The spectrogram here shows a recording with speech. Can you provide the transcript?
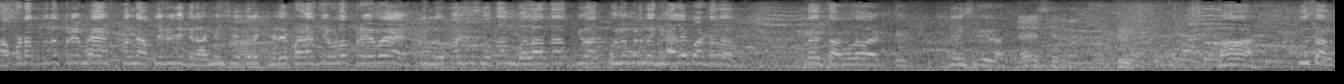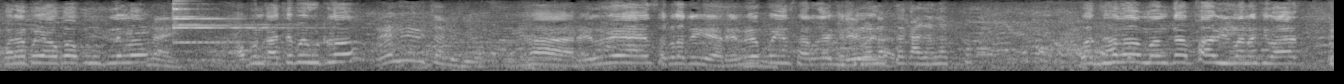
आपणात प्रेम आहे पण आपल्याकडे ग्रामीण क्षेत्र खेडेपाड्यात एवढं प्रेम आहे की लोकांशी स्वतः बोलावतात किंवा कोणीपर्यंत घ्यायला पाठवतात. तर चांगलं वाटते. जय श्रीराम. जय श्रीराम. हा तू सांग कोणा पायी अवघा आपण उठलेलो? नाही. आपण काच्या पायी उठलो? रेल्वे चालू हा रेल्वे आहे सगळं काही आहे. रेल्वे पायी सारखा रेल्वे. नसतं काय झालं? बस झालं मग काय पहा विमानाची वाट.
